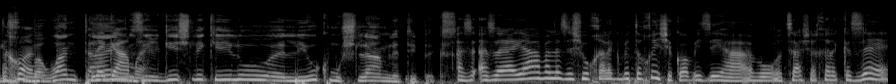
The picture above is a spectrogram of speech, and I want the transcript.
נכון, בוואן טיים, לגמרי. זה הרגיש לי כאילו אה, ליהוק מושלם לטיפקס. אז, אז זה היה אבל איזשהו חלק בתוכי שקובי זיהה, והוא רצה שהחלק הזה,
